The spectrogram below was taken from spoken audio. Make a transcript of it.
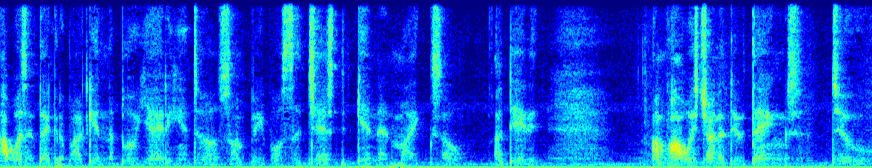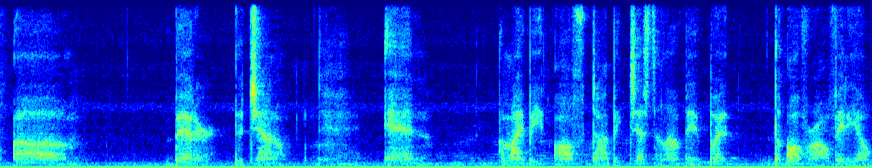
I wasn't thinking about getting the Blue Yeti until some people suggested getting that mic, so I did it. I'm always trying to do things to um, better the channel, and I might be off topic just a little bit, but the overall video,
